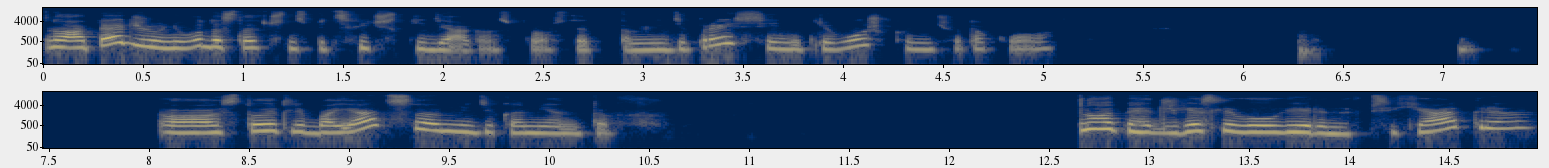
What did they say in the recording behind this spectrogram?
Но опять же, у него достаточно специфический диагноз просто. Это там не депрессия, не тревожка, ничего такого. А стоит ли бояться медикаментов? Ну, опять же, если вы уверены в психиатре,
